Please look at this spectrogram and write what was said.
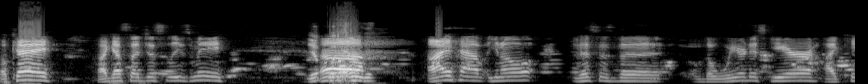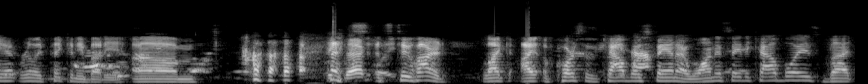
Okay. I guess that just leaves me. Yep. Uh, I have, you know, this is the the weirdest year. I can't really pick anybody. Um, it's, Exactly. it's too hard. Like, I, of course, as a Cowboys fan, I want to say the Cowboys, but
